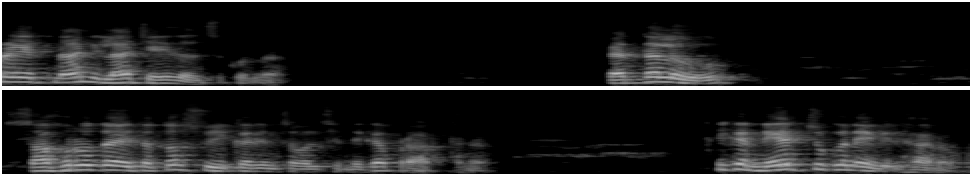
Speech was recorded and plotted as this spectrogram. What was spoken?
ప్రయత్నాన్ని ఇలా చేయదలుచుకున్నాను పెద్దలు సహృదయతతో స్వీకరించవలసిందిగా ప్రార్థన. ఇక నేర్చుకునే విధానం.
